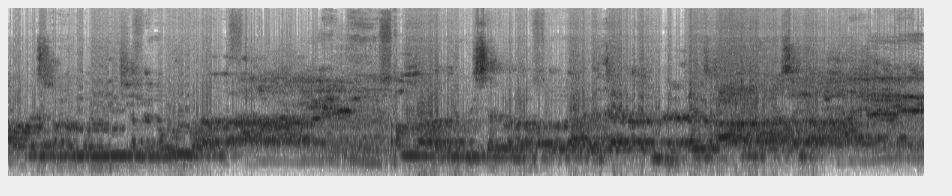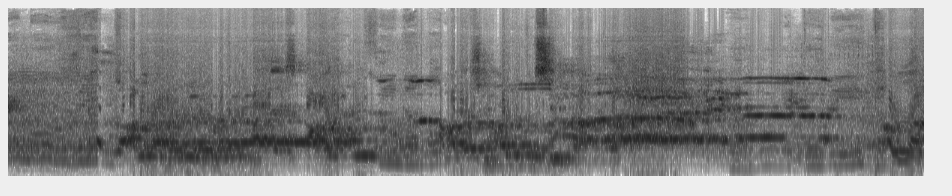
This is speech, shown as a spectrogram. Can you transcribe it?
আমাদের সকলকে ইনশাআল্লাহ কবুল করেন আল্লাহ আমাদের বিশ্বাস করেন আমাদের জান্নাতুল আল্লাহ আমাদের সকলকে সিদ্ধা আল্লাহ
